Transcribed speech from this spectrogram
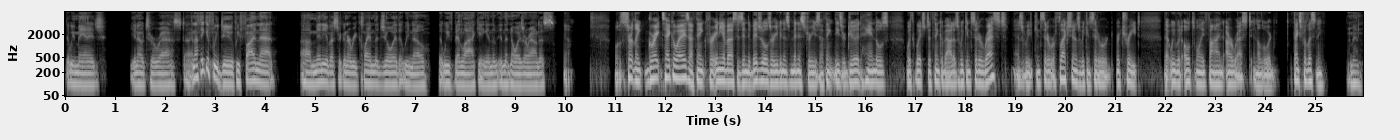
that we manage, you know, to rest. Uh, and I think if we do, if we find that, uh, many of us are going to reclaim the joy that we know that we've been lacking in the in the noise around us. Yeah. Well, certainly great takeaways. I think for any of us as individuals or even as ministries, I think these are good handles with which to think about as we consider rest, as we consider reflection, as we consider re- retreat, that we would ultimately find our rest in the Lord. Thanks for listening. Amen.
